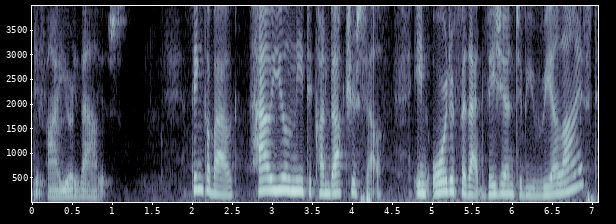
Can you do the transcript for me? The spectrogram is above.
define your values. Think about how you'll need to conduct yourself in order for that vision to be realized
